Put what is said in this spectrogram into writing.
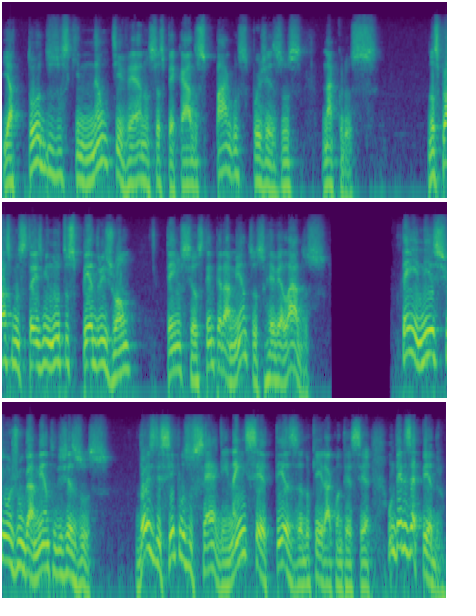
e a todos os que não tiveram seus pecados pagos por Jesus na cruz. Nos próximos três minutos, Pedro e João têm os seus temperamentos revelados. Tem início o julgamento de Jesus. Dois discípulos o seguem na incerteza do que irá acontecer. Um deles é Pedro.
